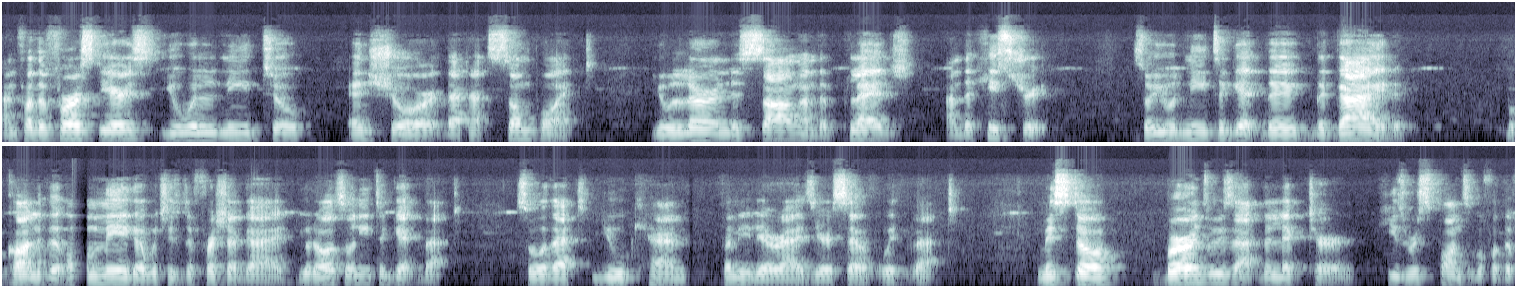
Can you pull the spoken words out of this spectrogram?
And for the first years, you will need to ensure that at some point you learn the song and the pledge and the history. So you would need to get the, the guide. We call it the Omega, which is the fresher guide. You'd also need to get that so that you can familiarize yourself with that. Mr. Burns, who is at the lectern, he's responsible for the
